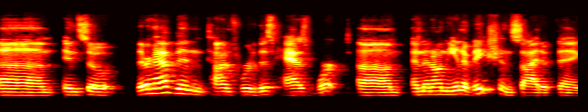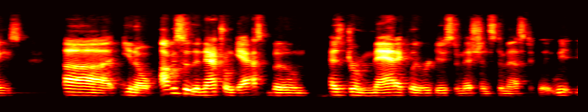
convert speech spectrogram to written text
um, and so there have been times where this has worked. Um, and then on the innovation side of things, uh, you know, obviously the natural gas boom has dramatically reduced emissions domestically. We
